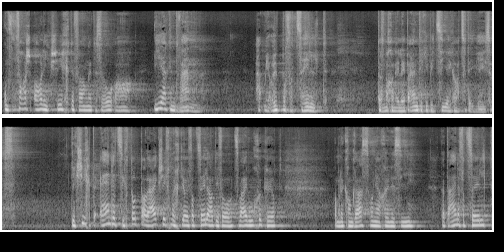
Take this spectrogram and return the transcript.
Und fast alle Geschichten fangen so an. Irgendwann hat mir jemand erzählt, dass man eine lebendige Beziehung hat zu dem Jesus. Die Geschichte ähnelt sich total. Eine Geschichte möchte ich euch erzählen, habe ich vor zwei Wochen gehört. An einem Kongress, wo ich auch sein konnte. Da hat einer erzählt,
